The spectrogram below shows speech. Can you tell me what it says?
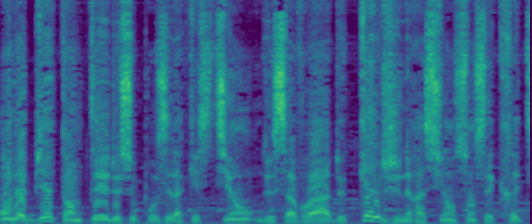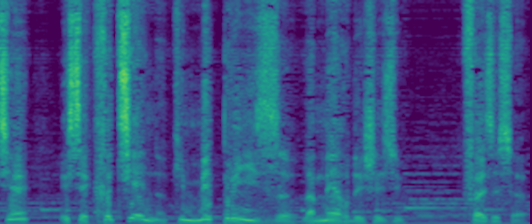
On est bien tenté de se poser la question de savoir de quelle génération sont ces chrétiens et ces chrétiennes qui méprisent la mère de Jésus. Frères et sœurs,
